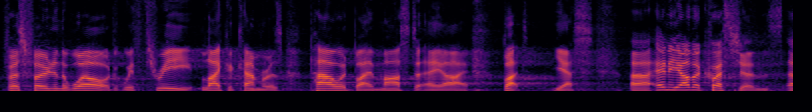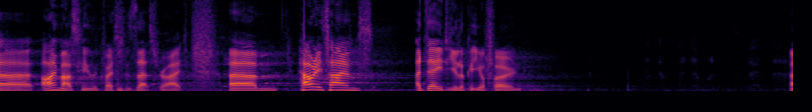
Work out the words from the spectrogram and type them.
first phone in the world with three Leica cameras powered by Master AI. But yes, uh, any other questions? Uh, I'm asking the questions, that's right. Um, how many times a day do you look at your phone?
